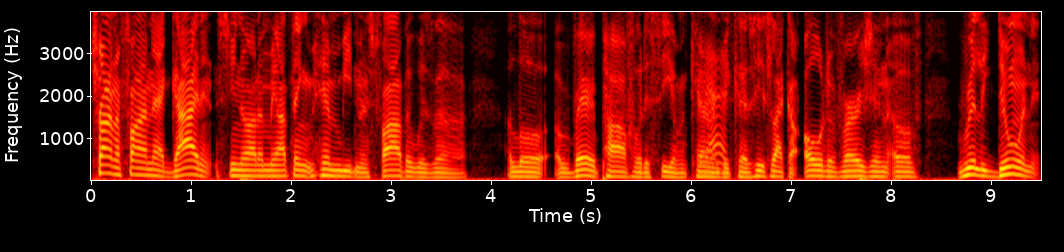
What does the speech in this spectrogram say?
trying to find that guidance. You know what I mean? I think him meeting his father was uh a little uh, very powerful to see on camera Yes. because he's like an older version of really doing it.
